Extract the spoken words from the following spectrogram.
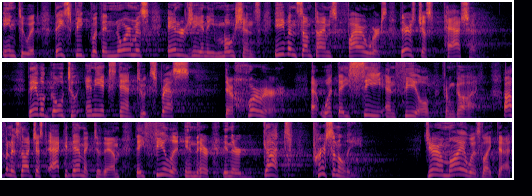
into it, they speak with enormous energy and emotions, even sometimes fireworks. There's just passion. They will go to any extent to express their horror at what they see and feel from God. Often it's not just academic to them, they feel it in their, in their gut personally. Jeremiah was like that.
